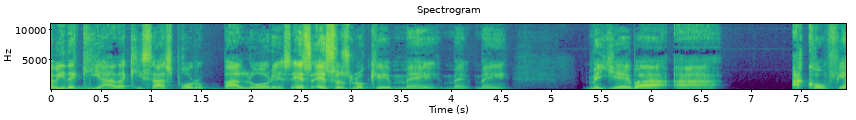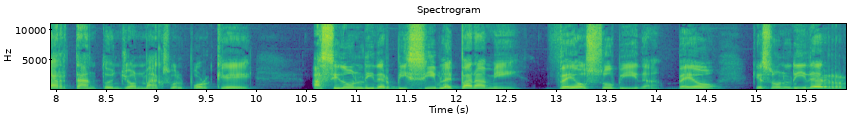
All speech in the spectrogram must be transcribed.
vida guiada quizás por valores. eso es lo que me, me, lleva a, a confiar tanto en John Maxwell, porque ha sido un líder visible para mí. Veo su vida, veo que es un líder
